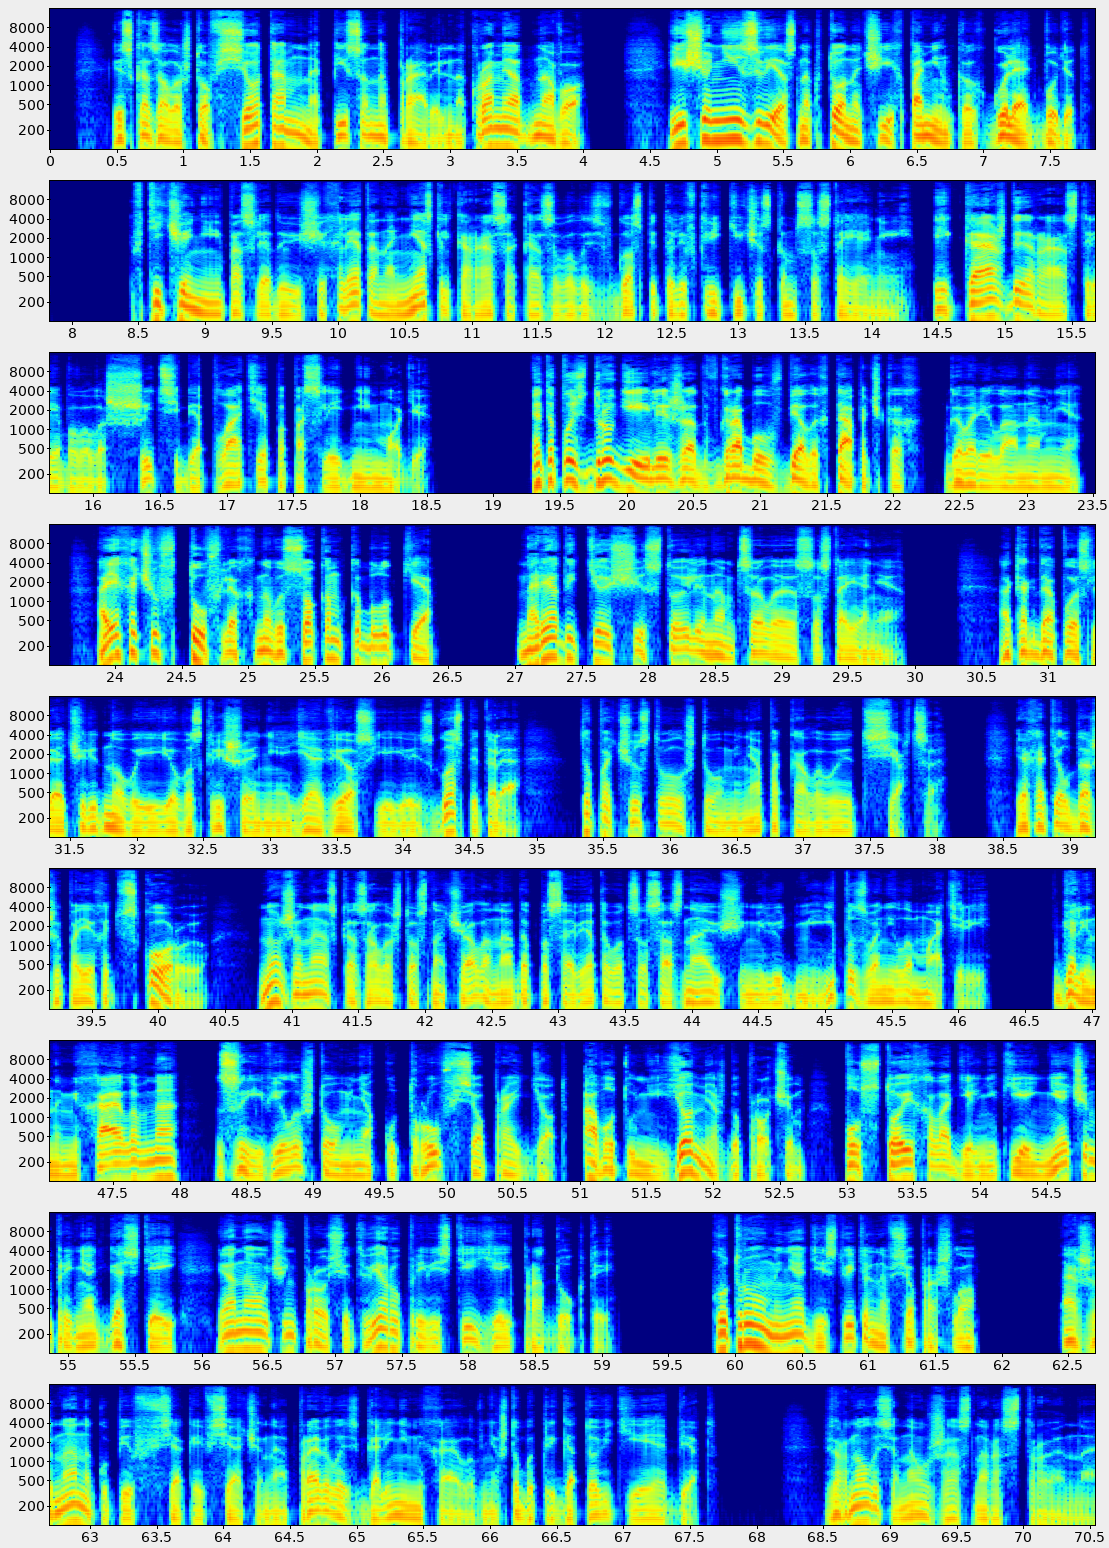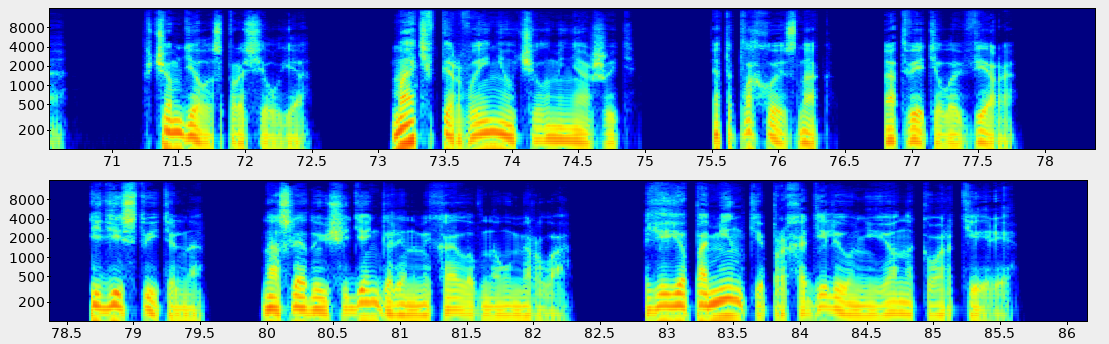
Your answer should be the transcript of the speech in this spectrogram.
и сказала, что все там написано правильно, кроме одного. Еще неизвестно, кто на чьих поминках гулять будет. В течение последующих лет она несколько раз оказывалась в госпитале в критическом состоянии и каждый раз требовала сшить себе платье по последней моде. «Это пусть другие лежат в гробу в белых тапочках», — говорила она мне. «А я хочу в туфлях на высоком каблуке». Наряды тещи стоили нам целое состояние. А когда после очередного ее воскрешения я вез ее из госпиталя, то почувствовал, что у меня покалывает сердце. Я хотел даже поехать в скорую, но жена сказала, что сначала надо посоветоваться со знающими людьми, и позвонила матери. Галина Михайловна заявила, что у меня к утру все пройдет. А вот у нее, между прочим, пустой холодильник, ей нечем принять гостей, и она очень просит Веру привезти ей продукты. К утру у меня действительно все прошло. А жена, накупив всякой всячины, отправилась к Галине Михайловне, чтобы приготовить ей обед. Вернулась она ужасно расстроенная. «В чем дело?» — спросил я. «Мать впервые не учила меня жить. Это плохой знак», — ответила Вера. И действительно, на следующий день Галина Михайловна умерла. Ее поминки проходили у нее на квартире.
